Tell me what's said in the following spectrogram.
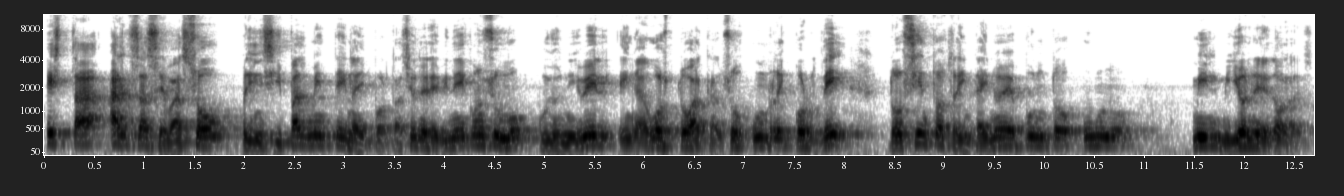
Esta alza se basó principalmente en las importaciones de bienes de consumo, cuyo nivel en agosto alcanzó un récord de 239.1 mil millones de dólares.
